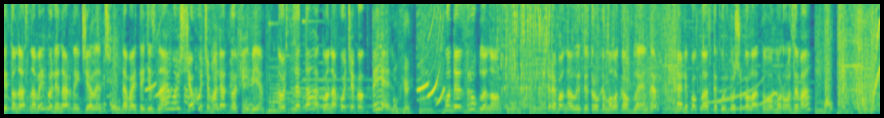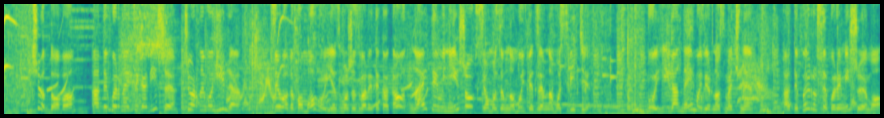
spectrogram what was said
Привіт! У нас новий кулінарний челендж. Давайте дізнаємось, що хоче малятко Фібі. Ось це так. Вона хоче коктейль. Okay. Буде зроблено. Треба налити трохи молока в блендер, далі покласти кульку шоколадного морозива. Чудово! А тепер найцікавіше чорне вугілля. З його допомогою я зможу зварити какао найтемнішого в всьому земному і підземному світі. Вугілля неймовірно смачне. А тепер усе перемішуємо.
